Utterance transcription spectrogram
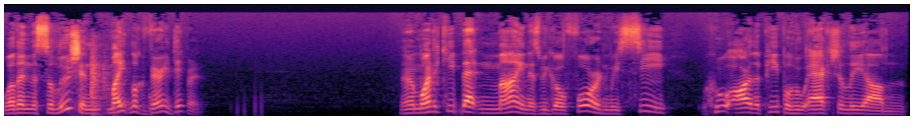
well, then the solution might look very different. And I want to keep that in mind as we go forward and we see who are the people who actually um,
